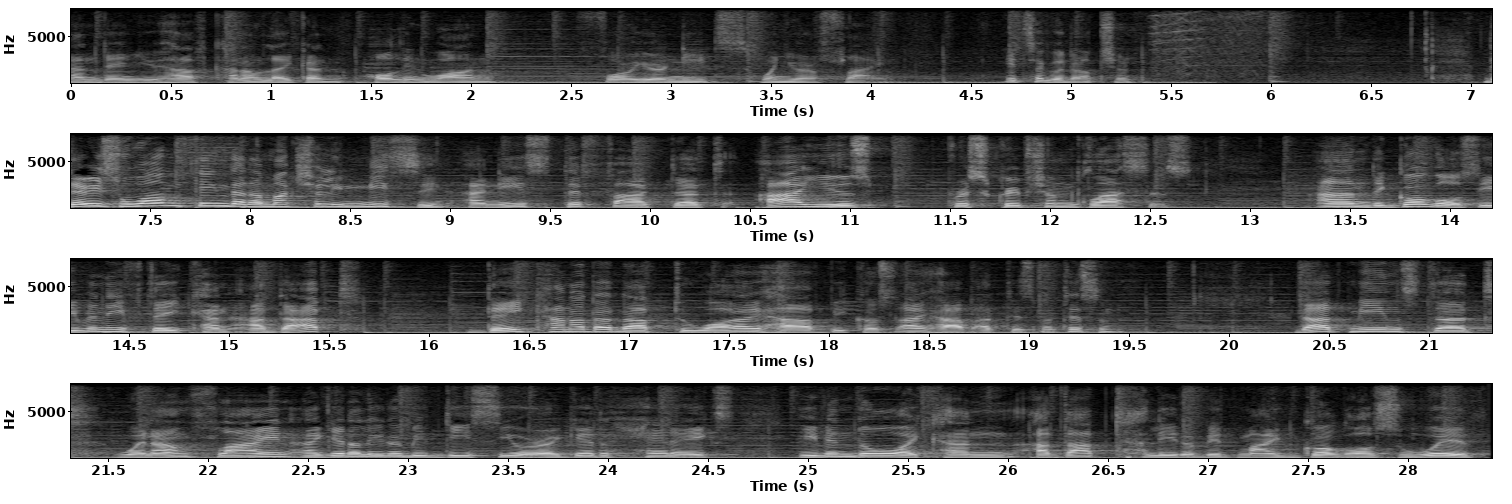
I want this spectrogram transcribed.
and then you have kind of like an all-in-one for your needs when you are flying. It's a good option. There is one thing that I'm actually missing and it's the fact that I use prescription glasses and the goggles, even if they can adapt, they cannot adapt to what I have because I have astigmatism. That means that when I'm flying, I get a little bit dizzy or I get headaches, even though I can adapt a little bit my goggles with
